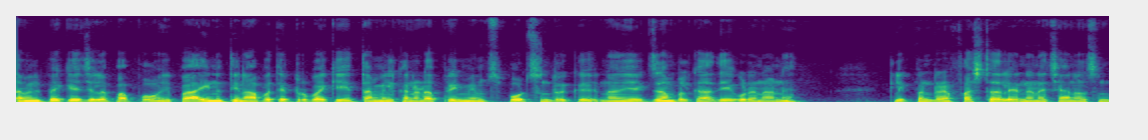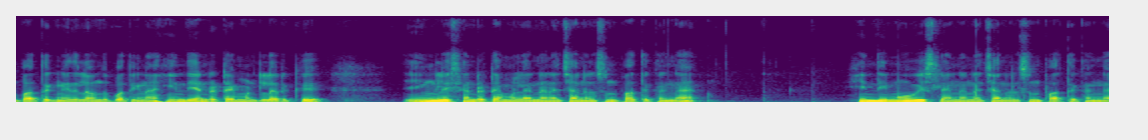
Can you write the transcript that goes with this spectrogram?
தமிழ் பேக்கேஜில் பார்ப்போம். இப்போ ஐநூற்றி நாற்பத்தெட்டு ரூபாய்க்கு தமிழ் கன்னடா ப்ரீமியம் ஸ்போர்ட்ஸ்னு இருக்குது நான் எக்ஸாம்பிளுக்கு அதே கூட நான் கிளிக் பண்ணுறேன் ஃபஸ்ட்டு அதில் என்னென்ன சேனல்ஸ்னு பார்த்துக்கங்க. இதில் வந்து பார்த்திங்கன்னா ஹிந்தி என்டர்டைன்மெண்ட்டில் இருக்குது இங்கிலீஷ் என்டர்டைன்மெண்ட்டில் என்னென்ன சேனல்ஸ்னு பார்த்துக்கோங்க. ஹிந்தி மூவிஸில் என்னென்ன சேனல்ஸ்னு பார்த்துக்கோங்க.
